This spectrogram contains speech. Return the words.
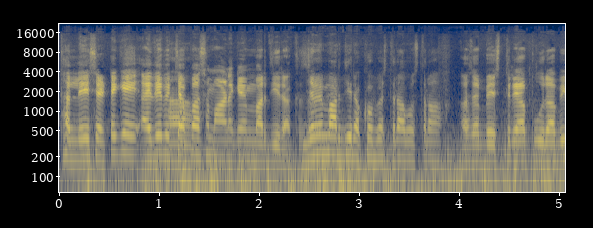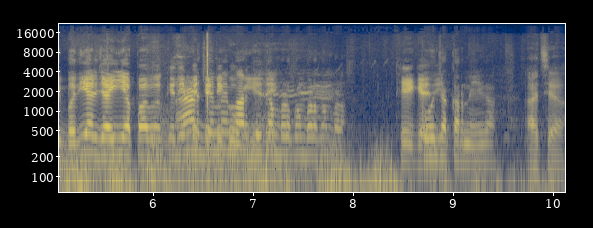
ਥੱਲੇ ਸਿੱਟ ਕੇ ਇਹਦੇ ਵਿੱਚ ਹਾਂ। ਆਪਾਂ ਸਮਾਨ ਕਿਵੇਂ ਮਰਜ਼ੀ ਰੱਖ ਸਕਦੇ ਜਿਵੇਂ ਮਰਜ਼ੀ ਰੱਖੋ ਬਿਸਤਰਾ ਬੁਸਤਰਾ। ਅੱਛਾ ਬਿਸਤਰਿਆ ਪੂਰਾ ਵੀ ਵਧੀਆ ਰਜਾਈ ਆਪਾਂ ਕਿਹਦੇ ਵਿੱਚ ਜਿਵੇਂ ਟਿਕੂਗੀ ਮਰਜ਼ੀ ਇਹ। ਕੰਬਲ ਕੰਬਲ ਕੰਬਲ। ਠੀਕ ਹੈ ਕੋਈ ਚੱਕਰ ਨਹੀਂ ਹੈਗਾ। ਅੱਛਾ।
